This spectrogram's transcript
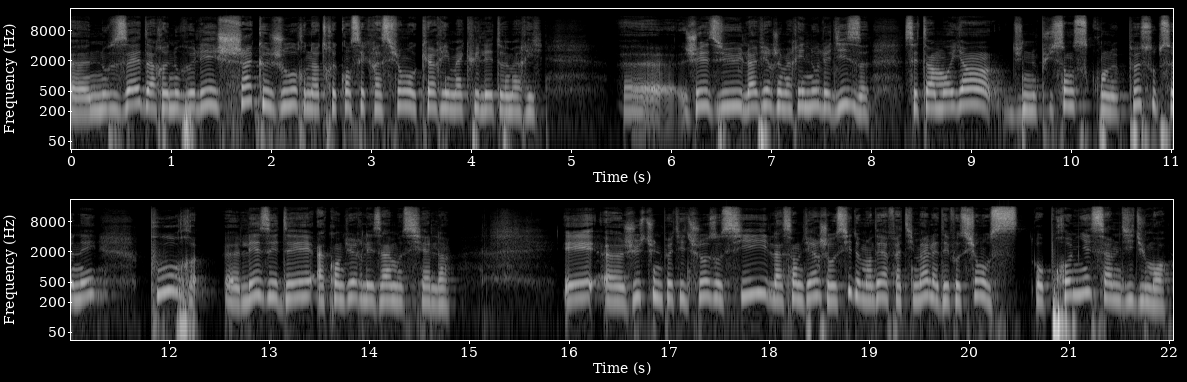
euh, nous aident à renouveler chaque jour notre consécration au cœur immaculé de Marie. Euh, Jésus, la Vierge Marie nous le disent, c'est un moyen d'une puissance qu'on ne peut soupçonner pour euh, les aider à conduire les âmes au ciel. Et euh, juste une petite chose aussi, la Sainte Vierge a aussi demandé à Fatima la dévotion au, premier samedi du mois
